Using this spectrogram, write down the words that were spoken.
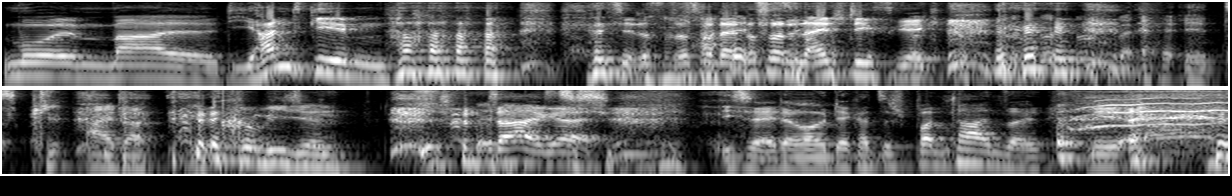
wohl mal die Hand geben. das, das, war dein, das war dein Einstiegsgag. Alter, Comedian. Total geil. Ich so, ey, der, der kann so spontan sein. Nee.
